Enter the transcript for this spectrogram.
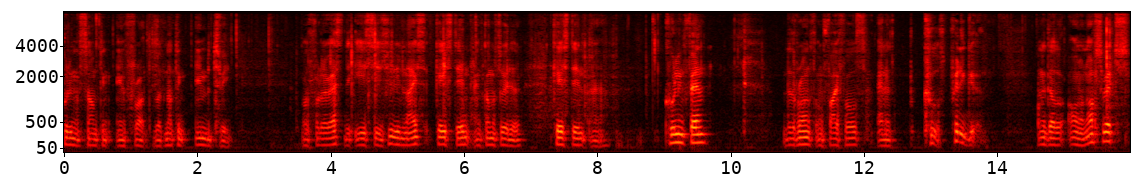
putting something in front but nothing in between. But for the rest the EC is really nice. Cased in and comes with a cased in uh, cooling fan that runs on 5 volts and it cools pretty good. And I got an on and off switch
